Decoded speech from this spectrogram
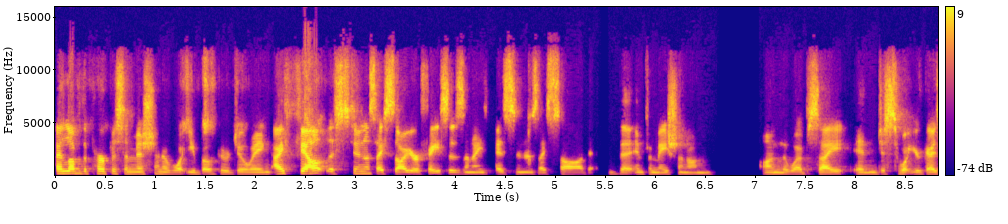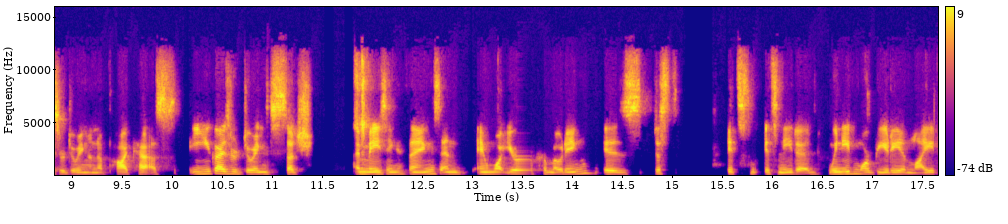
i love the purpose and mission of what you both are doing i felt as soon as i saw your faces and I, as soon as i saw the, the information on on the website and just what you guys are doing on the podcast. You guys are doing such amazing things and and what you're promoting is just it's it's needed. We need more beauty and light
